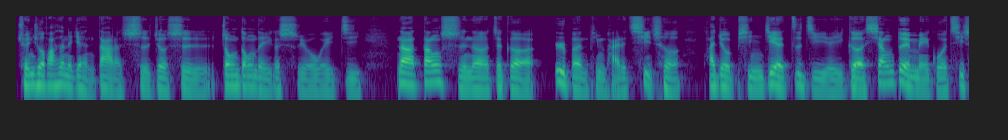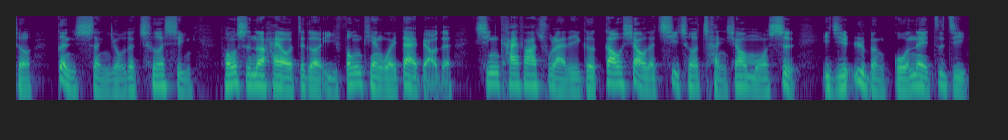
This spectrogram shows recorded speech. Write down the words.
全球发生了一件很大的事，就是中东的一个石油危机。那当时呢，这个日本品牌的汽车，它就凭借自己的一个相对美国汽车更省油的车型，同时呢，还有这个以丰田为代表的新开发出来的一个高效的汽车产销模式，以及日本国内自己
